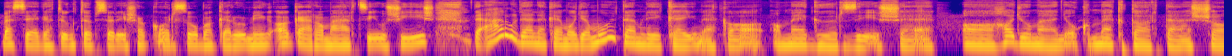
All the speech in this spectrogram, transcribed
beszélgetünk többször, és akkor szóba kerül még akár a márciusi is, de áruld el nekem, hogy a múlt emlékeinek a, a megőrzése, a hagyományok megtartása,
